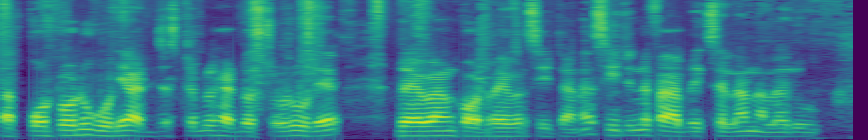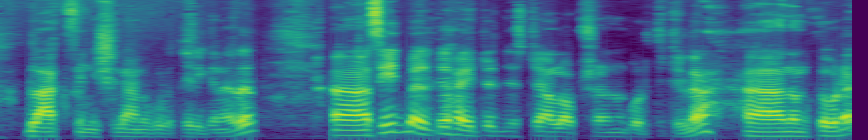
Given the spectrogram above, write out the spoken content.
സപ്പോർട്ടോട് കൂടിയ അഡ്ജസ്റ്റബിൾ ഹെഡ് റെസ്റ്റോട് കൂടിയ ഡ്രൈവർ ആൻഡ് കോ ഡ്രൈവർ സീറ്റാണ് സീറ്റിന്റെ ഫാബ്രിക്സ് എല്ലാം നല്ലൊരു ബ്ലാക്ക് ഫിനിഷിലാണ് കൊടുത്തിരിക്കുന്നത്. സീറ്റ് ബെൽറ്റ് ഹൈറ്റ് അഡ്ജസ്റ്റ് ചെയ്യാനുള്ള ഓപ്ഷൻ ഒന്നും കൊടുത്തിട്ടില്ല. നമുക്കിവിടെ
